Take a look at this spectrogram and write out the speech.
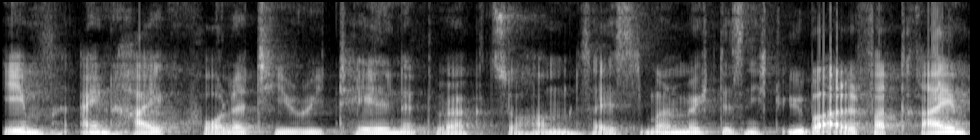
eben ein High-Quality Retail Network zu haben. Das heißt, man möchte es nicht überall vertreiben,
